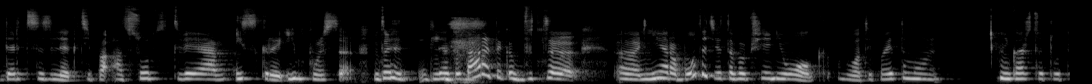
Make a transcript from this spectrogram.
дерцизлек, типа отсутствие искры, импульса. Ну, то есть для татар это как будто э, не работать, это вообще не ок. Вот, и поэтому, мне кажется, тут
